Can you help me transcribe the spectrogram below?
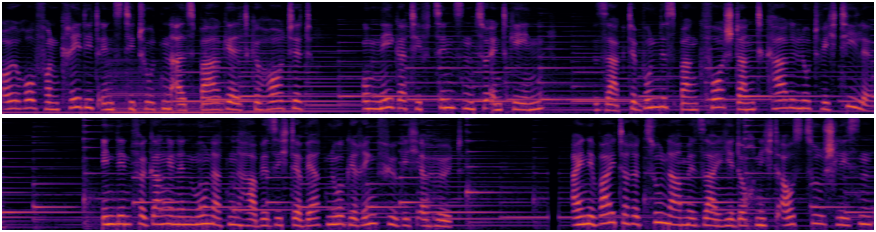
Euro von Kreditinstituten als Bargeld gehortet, um Negativzinsen zu entgehen, sagte Bundesbankvorstand Karl Ludwig Thiele. In den vergangenen Monaten habe sich der Wert nur geringfügig erhöht. Eine weitere Zunahme sei jedoch nicht auszuschließen,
